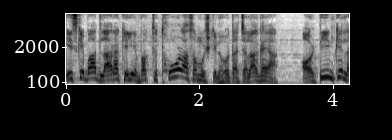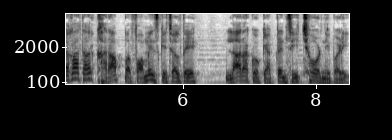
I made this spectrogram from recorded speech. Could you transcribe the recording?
इसके बाद लारा के लिए वक्त थोड़ा सा मुश्किल होता चला गया। और टीम के लगातार खराब परफॉर्मेंस के चलते लारा को कैप्टनसी छोड़नी पड़ी।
